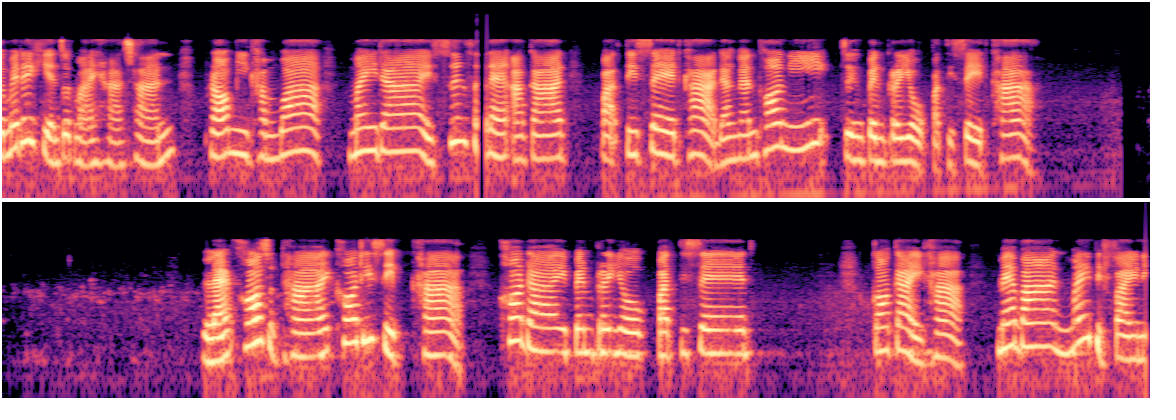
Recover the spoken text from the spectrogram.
อไม่ได้เขียนจดหมายหาฉัน เพราะมีคำว่า ไม่ได้ ซึ่งแสดงอาการปฏิเสธค่ะ ดังนั้นข้อนี้จึงเป็นประโยคปฏิเสธค่ะ และข้อสุดท้ายข้อที่ 10 ค่ะ ข้อใดเป็นประโยคปฏิเสธกอไก่ค่ะ แม่บ้านไม่ปิดไฟใน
